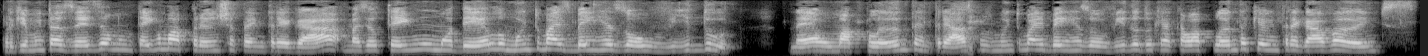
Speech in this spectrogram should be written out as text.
Porque muitas vezes eu não tenho uma prancha para entregar, mas eu tenho um modelo muito mais bem resolvido, né? Uma planta, entre aspas, Sim. muito mais bem resolvida do que aquela planta que eu entregava antes.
